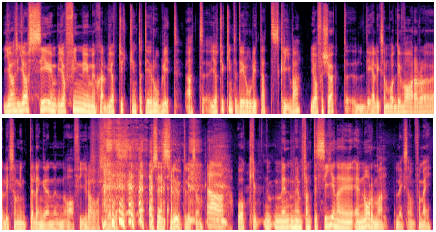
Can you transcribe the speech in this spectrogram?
jag, jag, ser ju, jag finner ju mig själv, jag tycker inte att det är roligt. Att, jag tycker inte det är roligt att skriva. Jag har försökt det liksom, och det varar eh, liksom inte längre än en A4 och så är det, och så är det slut. Liksom. ja. Och, men, men fantasierna är enorma liksom, för mig.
